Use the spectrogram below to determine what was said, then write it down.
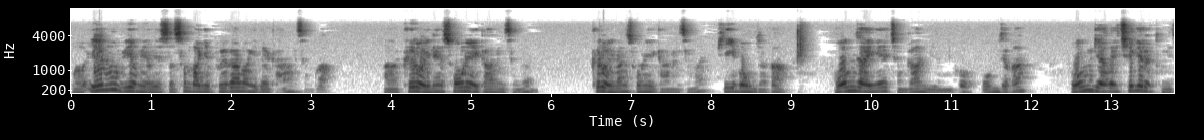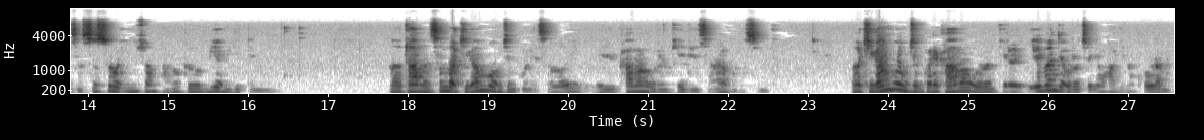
어, 일부 위험에 의해서 선박이 불가망이 될 가능성과 어, 그로 인해 손해의 가능성은 그로 인한 손해의 가능성은 피보험자가 보험자에게 전가한 위험이고 보험자가 보험계약의 체결을 통해서 스스로 인수한 바로 그 위험이기 때문입니다. 어, 다음은 선박기간보험증권에서의 가망 워런티에 대해서 알아보겠습니다. 어, 기간보험증권의 가망 워런티를 일반적으로 적용하기는 곤란합니다.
